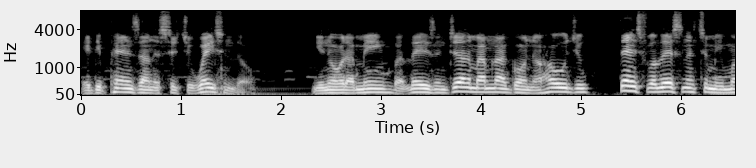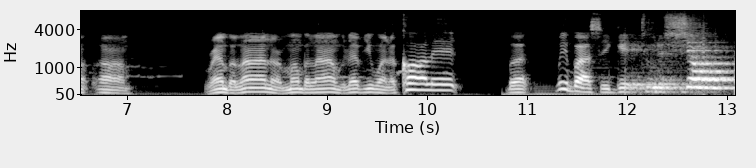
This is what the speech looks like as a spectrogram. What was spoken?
It depends on the situation, though. You know what I mean? But ladies and gentlemen, I'm not going to hold you. Thanks for listening to me um, ramble on or mumble on, whatever you want to call it. But we about to get to the show.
